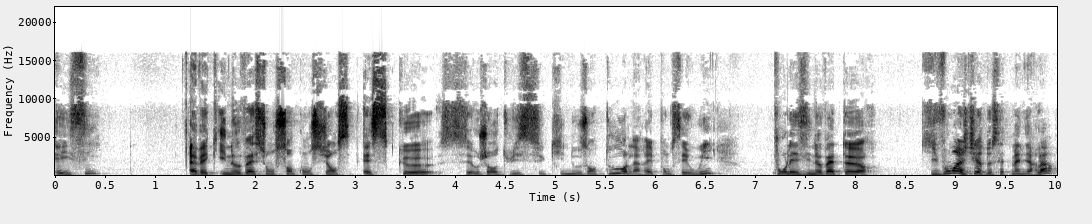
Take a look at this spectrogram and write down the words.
Et ici, avec innovation sans conscience, est-ce que c'est aujourd'hui ce qui nous entoure? La réponse est oui. Pour les innovateurs qui vont agir de cette manière-là,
